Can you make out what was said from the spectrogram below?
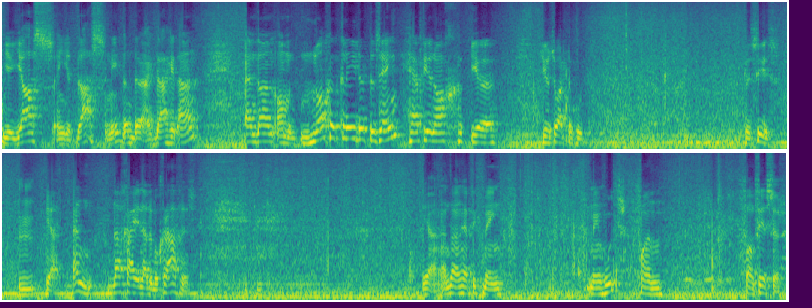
je jas en je das, nee, dan draag, draag je het aan. En dan om nog gekleder te zijn, heb je nog je, je zwarte hoed. Precies. Ja, en dan ga je naar de begrafenis. Ja, en dan heb ik mijn, mijn hoed van, van visser.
